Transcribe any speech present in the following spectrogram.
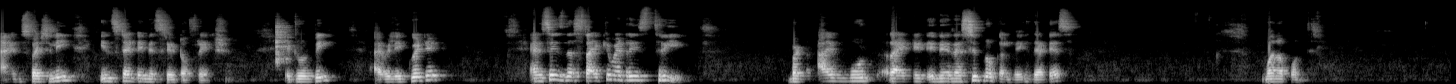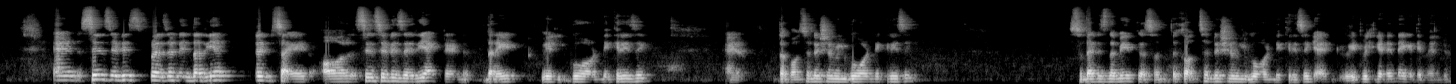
and especially instantaneous rate of reaction? It would be, I will equate it and since the stoichiometry is 3 but I would write it in a reciprocal way that is 1 upon 3 and since it is present in the reactant side or since it is a reactant the rate will go on decreasing and the concentration will go on decreasing so that is the main concern. The concentration will go on decreasing and it will get a negative value.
